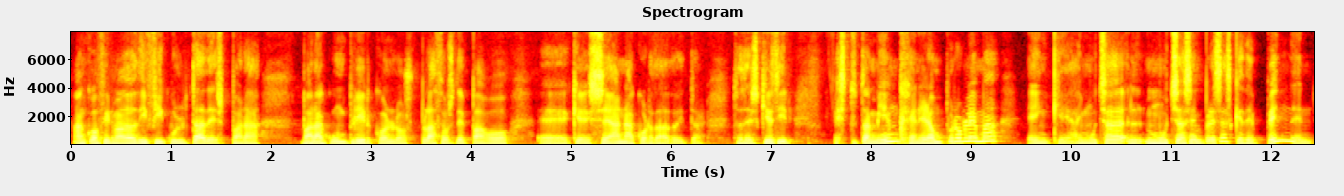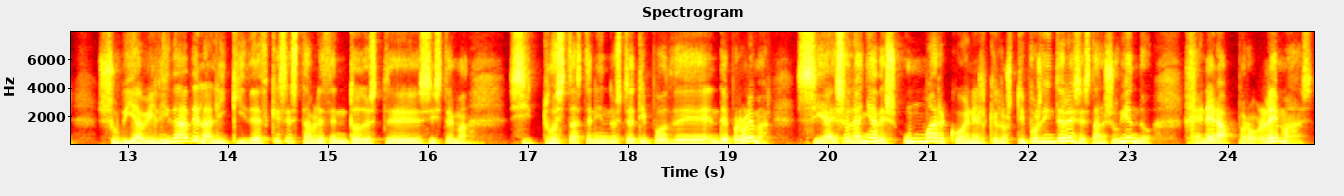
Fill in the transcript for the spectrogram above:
han confirmado dificultades para, para cumplir con los plazos de pago eh, que se han acordado y tal. Entonces, quiero decir, esto también genera un problema en que hay muchas empresas que dependen su viabilidad de la liquidez que se establece en todo este sistema. Si tú estás teniendo este tipo de, problemas, si a eso le añades un marco en el que los tipos de interés están subiendo, genera problemas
